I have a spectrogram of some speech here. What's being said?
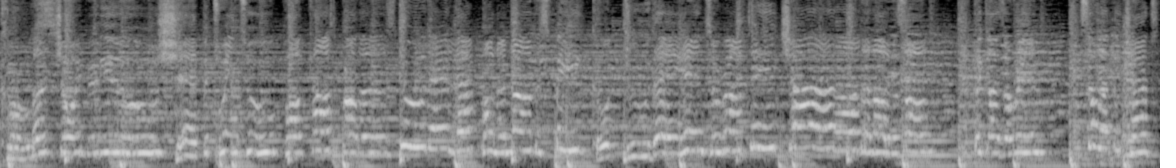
close. A joint review shared between two podcast brothers. Do they let one another speak or do they interrupt each other? The light is on, the guys are in, so let the chat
